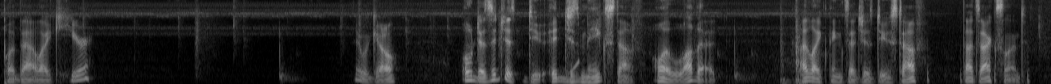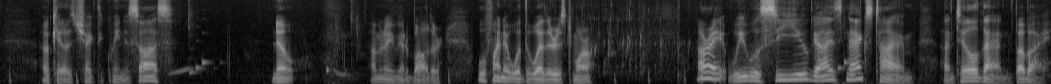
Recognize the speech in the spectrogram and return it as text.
put that like here. There we go. Oh, does it just do? It just makes stuff. Oh, I love it. I like things that just do stuff. That's excellent. Okay, let's check the Queen of Sauce. No, I'm not even going to bother. We'll find out what the weather is tomorrow. All right, we will see you guys next time. Until then, bye bye.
